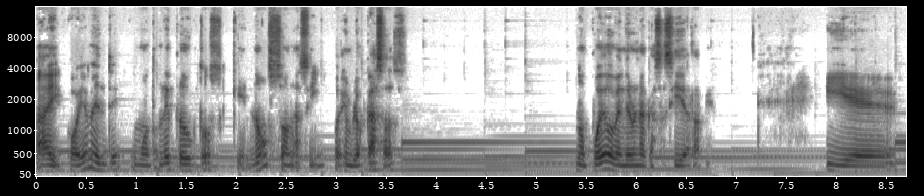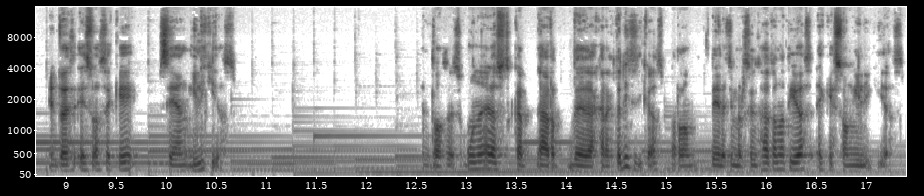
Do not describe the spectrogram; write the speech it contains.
hay, obviamente, un montón de productos que no son así. Por ejemplo, casas. No puedo vender una casa así de rápido. Y eh, entonces eso hace que sean ilíquidas. Entonces, una de las, características de las inversiones alternativas es que son ilíquidas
